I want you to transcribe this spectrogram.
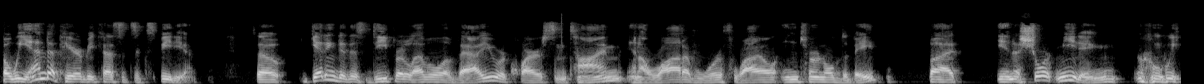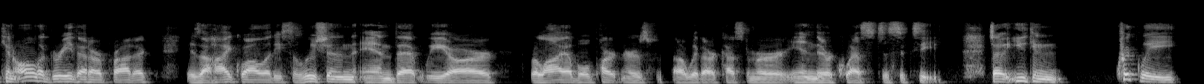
But we end up here because it's expedient. So getting to this deeper level of value requires some time and a lot of worthwhile internal debate. But in a short meeting, we can all agree that our product is a high quality solution and that we are reliable partners uh, with our customer in their quest to succeed. So you can quickly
